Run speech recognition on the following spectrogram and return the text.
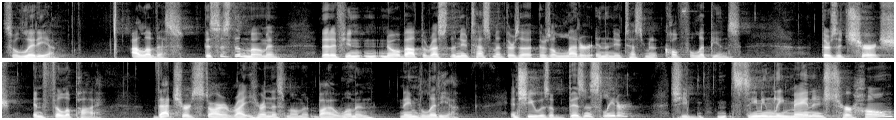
So, Lydia, I love this. This is the moment that if you know about the rest of the New Testament, there's a, there's a letter in the New Testament called Philippians. There's a church in Philippi. That church started right here in this moment by a woman named Lydia. And she was a business leader, she seemingly managed her home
